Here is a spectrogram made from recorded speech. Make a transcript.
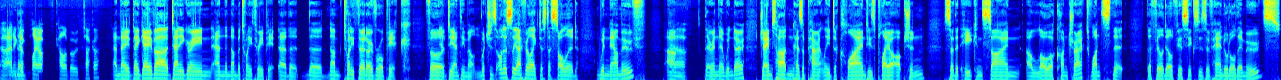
uh, adding they, a playoff caliber with Tucker. And they, they gave uh, Danny Green and the number twenty three pick, uh, the the num- twenty third overall pick for yep. De'Anthony Melton, which is honestly I feel like just a solid win now move. Um, yeah. They're in their window. James Harden has apparently declined his player option so that he can sign a lower contract once that the Philadelphia Sixers have handled all their moves,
